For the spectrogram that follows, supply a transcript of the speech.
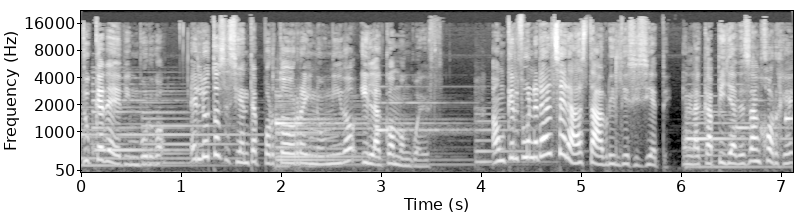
duque de Edimburgo, el luto se siente por todo Reino Unido y la Commonwealth. Aunque el funeral será hasta abril 17, en la capilla de San Jorge,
